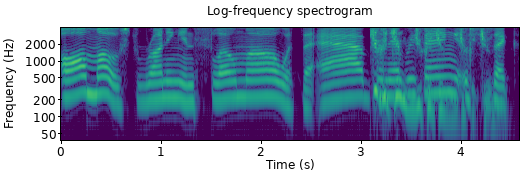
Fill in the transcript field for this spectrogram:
almost running in slow mo with the abs and everything. It was just like,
